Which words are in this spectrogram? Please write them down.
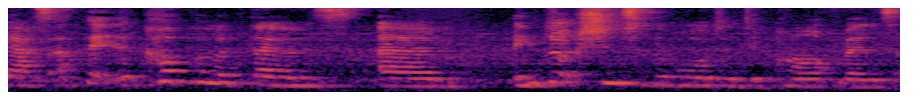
Yes, I think a couple of those, um, induction to the warden department,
